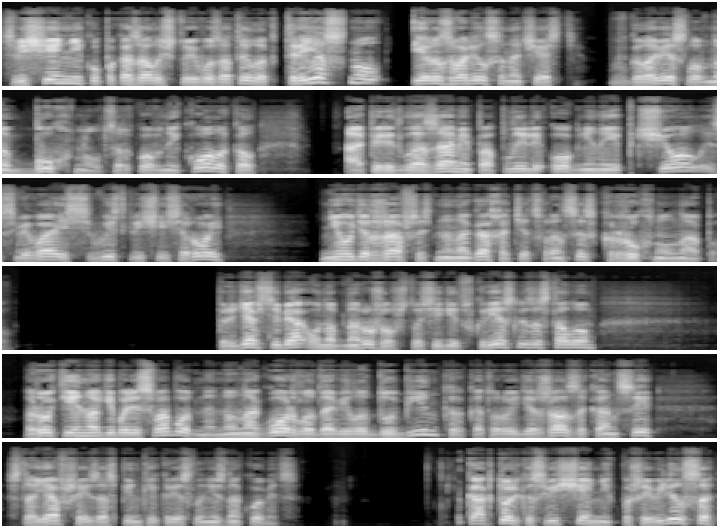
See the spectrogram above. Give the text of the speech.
Священнику показалось, что его затылок треснул и развалился на части. В голове словно бухнул церковный колокол, а перед глазами поплыли огненные пчелы, свиваясь в искрящийся рой. Не удержавшись на ногах, отец Франциск рухнул на пол. Придя в себя, он обнаружил, что сидит в кресле за столом, Руки и ноги были свободны, но на горло давила дубинка, которую держал за концы стоявший за спинкой кресла незнакомец. Как только священник пошевелился,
